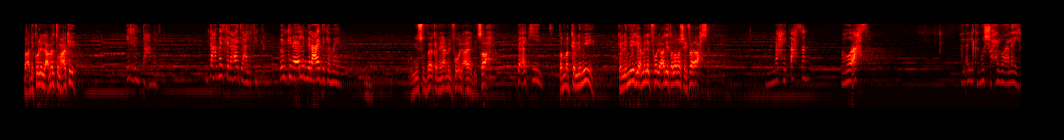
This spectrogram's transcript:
بعد كل اللي عملته معاكي؟ إيه اللي أنت عملته؟ أنت عملت العادي على فكرة ويمكن أقل من العادي كمان. ويوسف بقى كان هيعمل فوق العادي صح؟ ده أكيد. طب ما تكلميه كلميه يجي يعمل لك فوق العادي طالما شايفاه أحسن. ومن ناحية أحسن؟ فهو أحسن. على الأقل كان وشه حلو عليا.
